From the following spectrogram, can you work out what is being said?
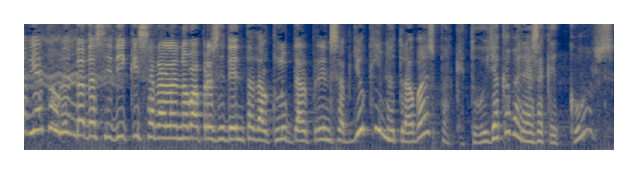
Aviat haurem de decidir qui serà la nova presidenta del Club del Príncep Yuki, no trobes? Perquè tu ja acabaràs aquest curs.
